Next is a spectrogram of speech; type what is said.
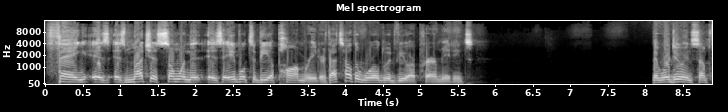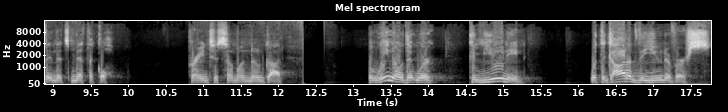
thing is as much as someone that is able to be a palm reader. That's how the world would view our prayer meetings. That we're doing something that's mythical, praying to some unknown God. But we know that we're communing with the God of the universe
